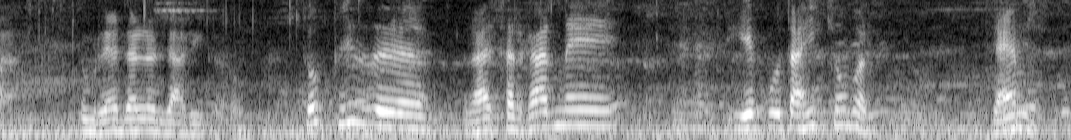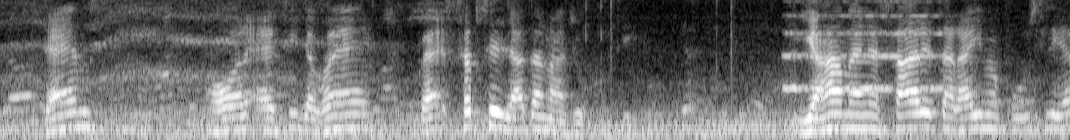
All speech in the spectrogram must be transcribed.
है। तुम रेड अलर्ट जारी करो। तो फिर राज्य सरकार ने ये कोताही क्यों बरती? डैम्स डैम्स और ऐसी जगहें सबसे ज़्यादा नाजुक होती है। यहाँ मैंने सारे तराई में पूछ लिया,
